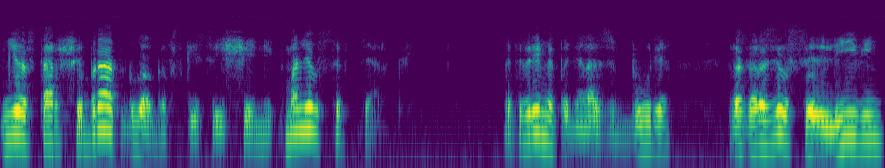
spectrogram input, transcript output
Ее старший брат, глоговский священник, молился в церкви. В это время поднялась буря, разразился ливень,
